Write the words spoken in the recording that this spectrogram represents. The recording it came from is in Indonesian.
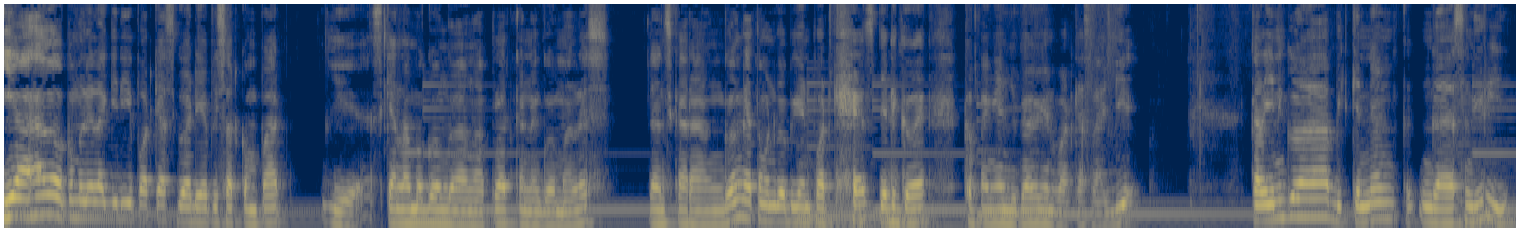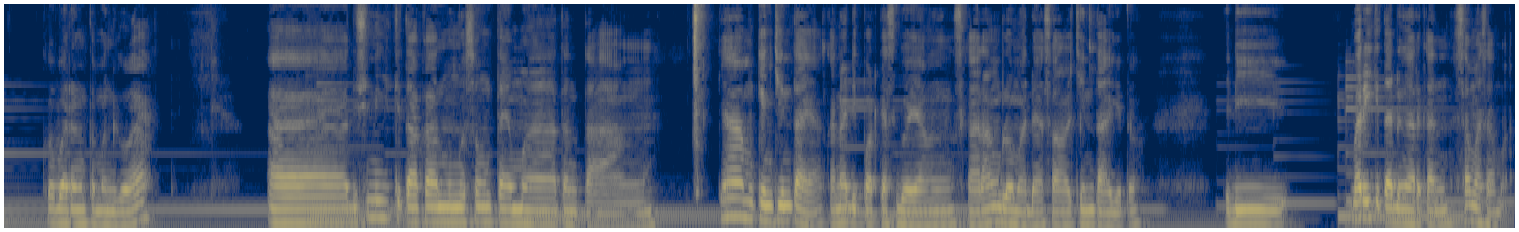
Iya, halo, kembali lagi di podcast gue di episode keempat. Iya, sekian lama gue nggak ngupload karena gue males. Dan sekarang gue ngeliat temen gue bikin podcast, jadi gue kepengen juga bikin podcast lagi. Kali ini gue bikinnya ke- nggak sendiri, gue bareng temen gue. Eh, di sini kita akan mengusung tema tentang ya mungkin cinta ya, karena di podcast gue yang sekarang belum ada soal cinta gitu. Jadi Mari kita dengarkan sama-sama.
